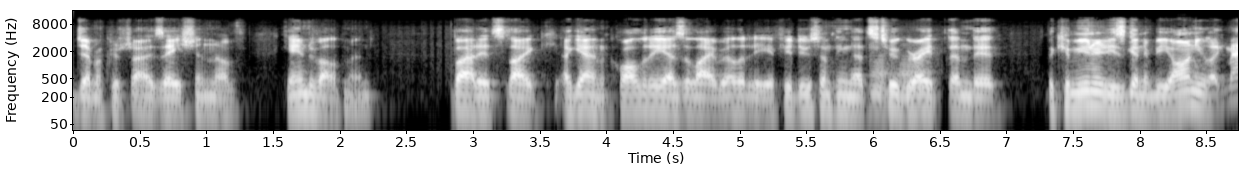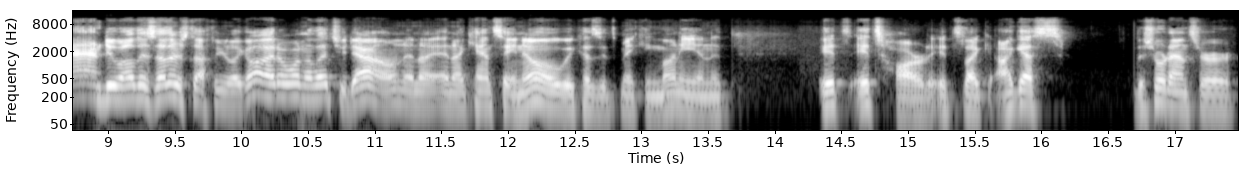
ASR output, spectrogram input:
democratization of game development. But it's like again, quality as a liability. If you do something that's too mm-hmm. great, then the the community is going to be on you like, man, do all this other stuff, and you're like, oh, I don't want to let you down, and I and I can't say no because it's making money, and it it's it's hard. It's like I guess the short answer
